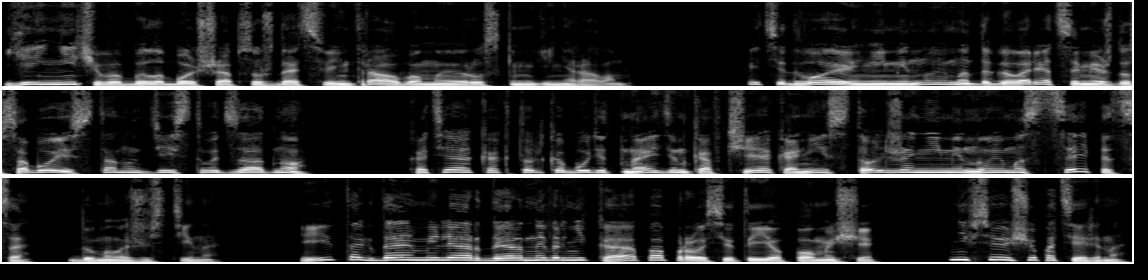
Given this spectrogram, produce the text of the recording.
Ей нечего было больше обсуждать с Вейнтраубом и русским генералом. Эти двое неминуемо договорятся между собой и станут действовать заодно. Хотя, как только будет найден ковчег, они столь же неминуемо сцепятся, думала Жюстина. И тогда миллиардер наверняка попросит ее помощи. Не все еще потеряно.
